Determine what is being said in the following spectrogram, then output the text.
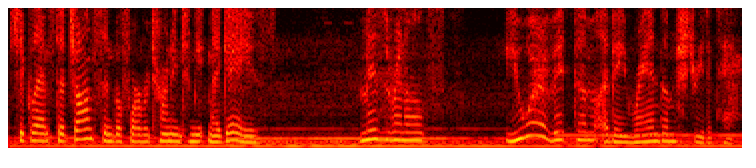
She glanced at Johnson before returning to meet my gaze. Ms. Reynolds, you were a victim of a random street attack.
